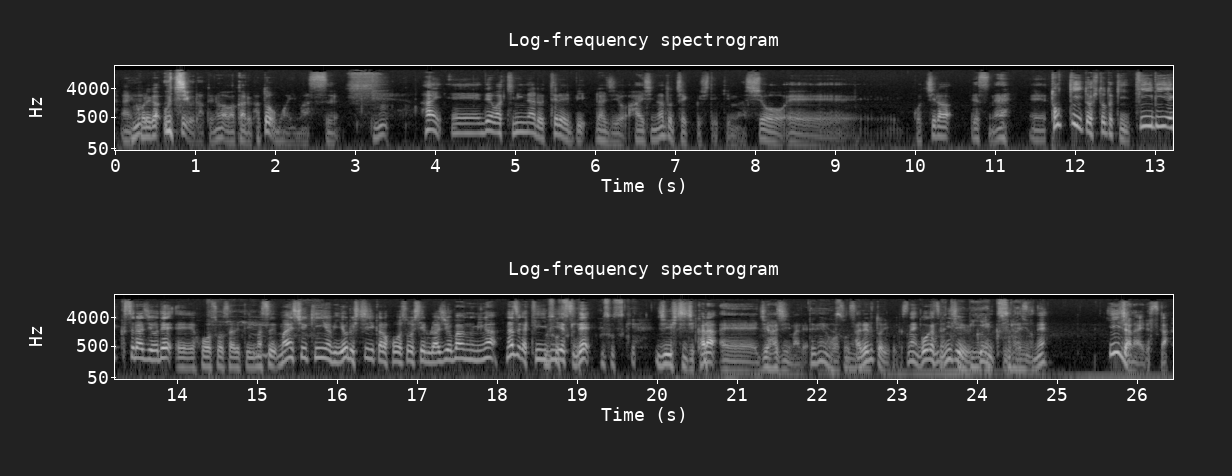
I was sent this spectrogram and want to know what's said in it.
はい、これが宇宙だというのがわかるかと思います。うんはい。えー、では気になるテレビ、ラジオ、配信などチェックしていきましょう。えー、こちらですね。えー、トッキーとひととき TBX ラジオで、えー、放送されています。毎週金曜日夜7時から放送しているラジオ番組が、なぜか TBS で17時から、えー、18時まで放送されるということですね。5月29日ですね。いいじゃないですか。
